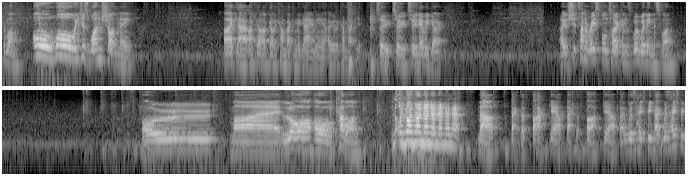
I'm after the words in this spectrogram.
Come on. Oh, whoa, he just one-shot me. Okay, I've got, I've got to come back in the game here. I've got to come back in. Two, two, two, there we go. I got a shit ton of respawn tokens. We're winning this one. Oh my lord. Oh, come on. No, no, no, no, no, no, no, no. Nah, back the fuck out. Back the fuck out. Back. Where's HP pack? Where's HP?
